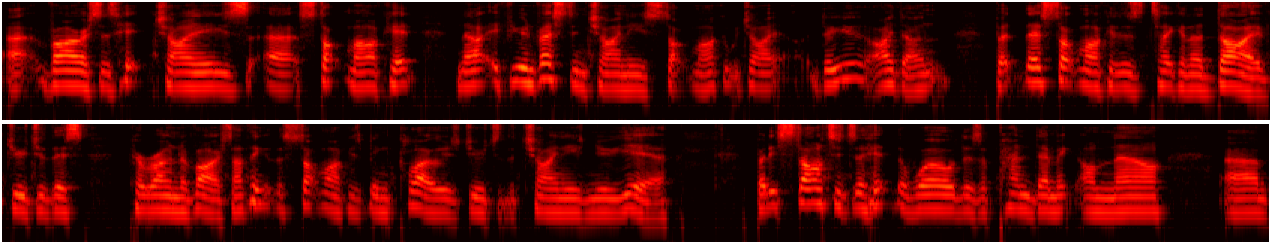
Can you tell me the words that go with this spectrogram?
uh, virus has hit Chinese uh, stock market. Now, if you invest in Chinese stock market, which I do, you I don't, but their stock market has taken a dive due to this coronavirus. I think the stock market has been closed due to the Chinese New Year, but it's starting to hit the world. There's a pandemic on now. Um,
